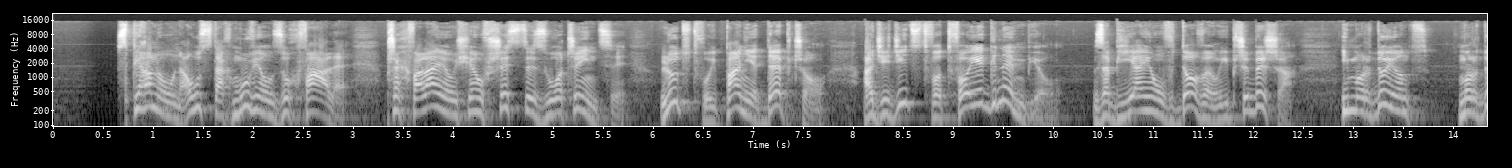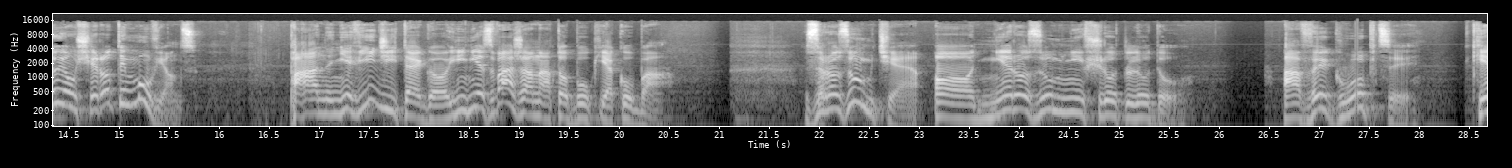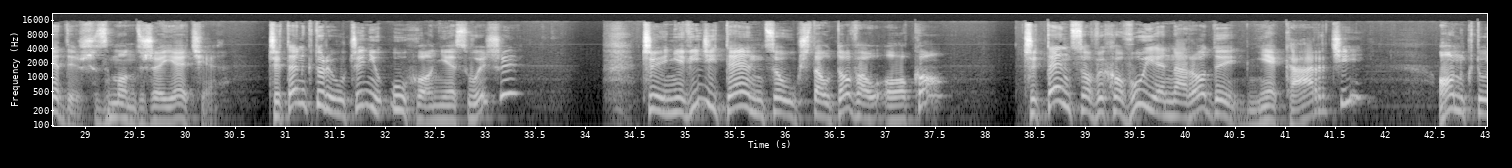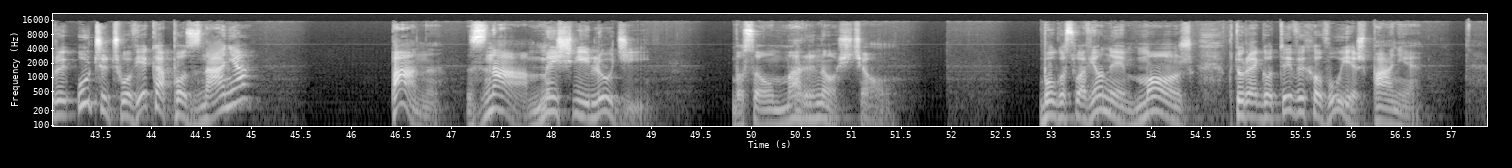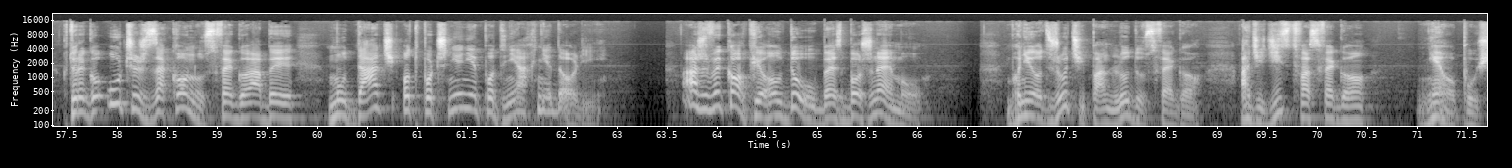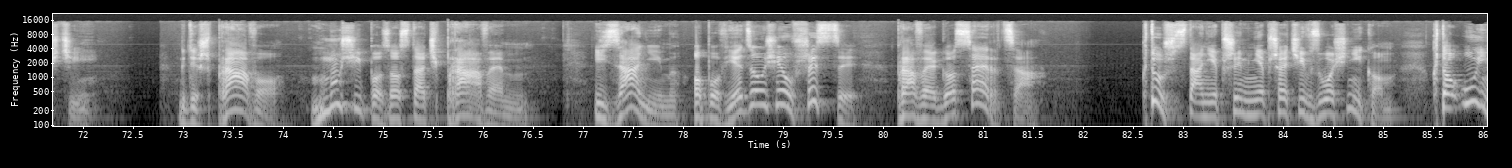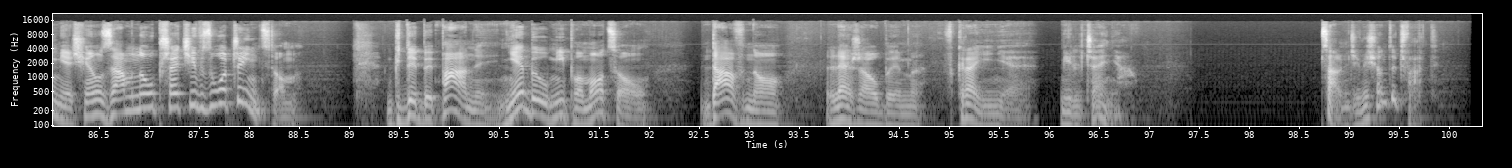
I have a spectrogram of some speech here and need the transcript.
Z pianą na ustach mówią zuchwale, przechwalają się wszyscy złoczyńcy. Lud twój, panie, depczą, a dziedzictwo twoje gnębią. Zabijają wdowę i przybysza i mordując, mordują sieroty mówiąc. Pan nie widzi tego i nie zważa na to Bóg Jakuba. Zrozumcie, o nierozumni wśród ludu, a wy głupcy, kiedyż zmądrzejecie? Czy ten, który uczynił ucho, nie słyszy? Czy nie widzi ten, co ukształtował oko? Czy ten, co wychowuje narody, nie karci? On, który uczy człowieka poznania? Pan zna myśli ludzi, bo są marnością. Błogosławiony mąż, którego ty wychowujesz, panie, którego uczysz zakonu swego, aby mu dać odpocznienie po dniach niedoli, aż wykopią dół bezbożnemu, bo nie odrzuci pan ludu swego, a dziedzictwa swego nie opuści, gdyż prawo musi pozostać prawem i za nim opowiedzą się wszyscy prawego serca. Któż stanie przy mnie przeciw złośnikom? Kto ujmie się za mną przeciw złoczyńcom? Gdyby Pan nie był mi pomocą, dawno leżałbym w krainie milczenia. Psalm 94.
